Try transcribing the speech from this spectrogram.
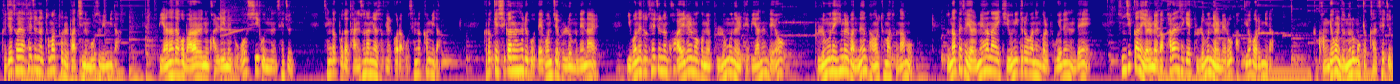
그제서야 세준은 토마토를 바치는 모습입니다. 미안하다고 말하려는 관리인을 보고 씩 웃는 세준. 생각보다 단순한 녀석일 거라고 생각합니다. 그렇게 시간은 흐르고 네 번째 블루문의 날. 이번에도 세준은 과일을 먹으며 블루문을 대비하는데요. 블루문의 힘을 받는 방울토마토 나무. 눈앞에서 열매 하나에 기운이 들어가는 걸 보게 되는데 순식간에 열매가 파란색의 블루문 열매로 바뀌어 버립니다. 그 광경을 눈으로 목격한 세준.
